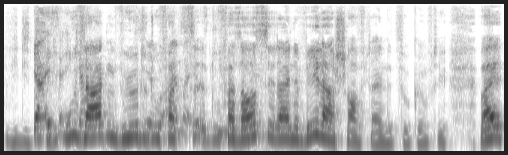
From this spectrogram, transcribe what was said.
wie die Ja, CDU egal. sagen würde, du, nur ver einmal ins du versaust dir deine Wählerschaft, deine zukünftige. Weil,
